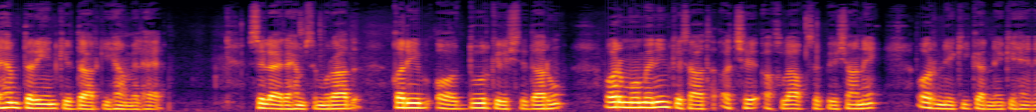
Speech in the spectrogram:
اہم ترین کردار کی حامل ہے۔ صلہ رحم سے مراد قریب اور دور کے رشتہ داروں اور مومنین کے ساتھ اچھے اخلاق سے پیش آنے اور نیکی کرنے کے ہیں۔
